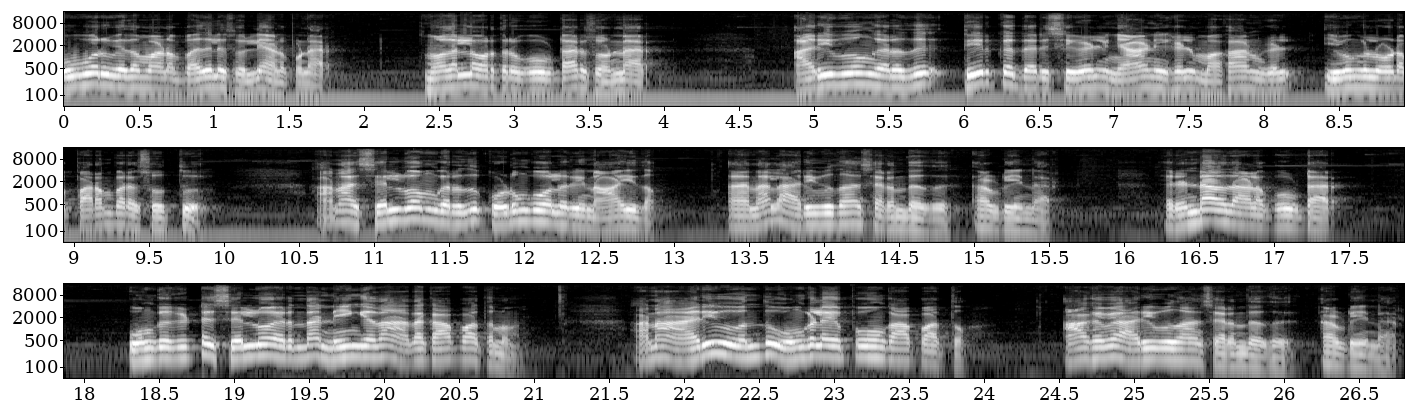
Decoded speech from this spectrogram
ஒவ்வொரு விதமான பதிலை சொல்லி அனுப்புனார். முதல்ல ஒருத்தரை கூப்பிட்டார் சொன்னார் அறிவுங்கிறது தீர்க்கதரிசிகள் ஞானிகள் மகான்கள் இவங்களோட பரம்பரை சொத்து. ஆனால் செல்வம்ங்கிறது கொடுங்கோலரின் ஆயுதம். அதனால் அறிவு தான் சிறந்தது அப்படின்னார். ரெண்டாவது ஆளை கூப்பிட்டார் உங்ககிட்ட செல்வம் இருந்தால் நீங்கள் தான் அதை காப்பாற்றணும் ஆனால் அறிவு வந்து உங்களை எப்பவும் காப்பாற்றும் ஆகவே அறிவு தான் சிறந்தது அப்படின்னார்.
